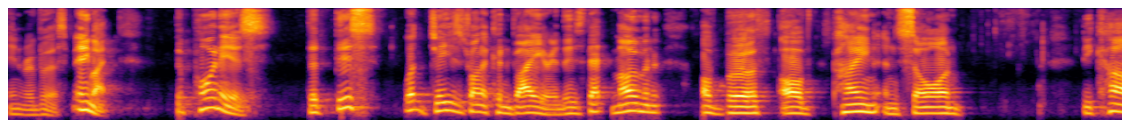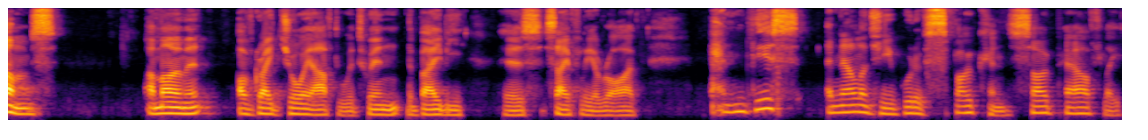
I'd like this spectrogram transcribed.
in reverse. Anyway, the point is that this, what Jesus is trying to convey here, and there's that moment of birth, of pain, and so on, becomes a moment of great joy afterwards when the baby has safely arrived. And this analogy would have spoken so powerfully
